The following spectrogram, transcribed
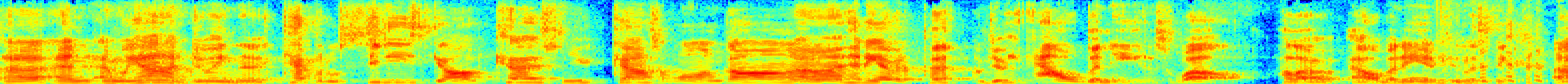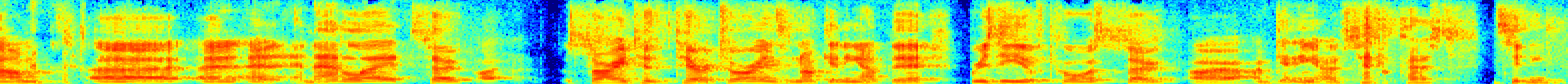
uh, and and we are doing the capital cities: Gold Coast, Newcastle, Wollongong. I'm heading over to Perth. I'm doing Albany as well. Hello, Albany, if you're listening, um, uh, and, and, Adelaide. So. I, sorry to the Territorians, I'm not getting up there. Brizzy, of course. So uh, I'm getting uh, Central Coast, Sydney,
